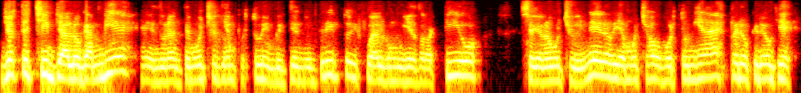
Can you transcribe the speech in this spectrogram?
Yo este chip ya lo cambié, eh, durante mucho tiempo estuve invirtiendo en cripto y fue algo muy atractivo, se ganó mucho dinero, había muchas oportunidades, pero creo que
